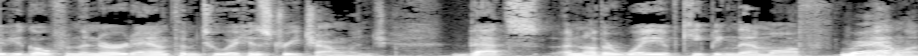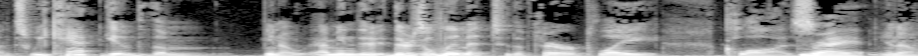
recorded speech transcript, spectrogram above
if you go from the nerd anthem to a history challenge, that's another way of keeping them off Right. balance. We can't give them. You know, I mean, there, there's a limit to the fair play clause. Right. You know.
